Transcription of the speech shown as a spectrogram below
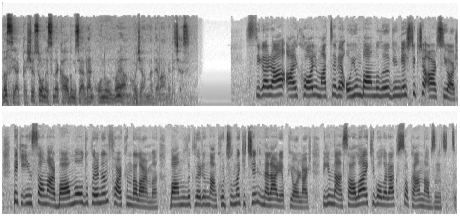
nasıl yaklaşıyor? Sonrasında kaldığımız yerden Onur Noyan hocamla devam edeceğiz. Sigara, alkol, madde ve oyun bağımlılığı gün geçtikçe artıyor. Peki insanlar bağımlı olduklarının farkındalar mı? Bağımlılıklarından kurtulmak için neler yapıyorlar? Bilimden Sağlığa ekibi olarak sokağın nabzını tuttuk.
